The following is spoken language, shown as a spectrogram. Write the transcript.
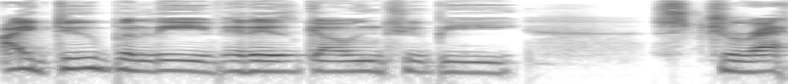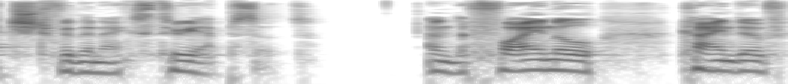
I do believe it is going to be stretched for the next three episodes. And the final kind of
